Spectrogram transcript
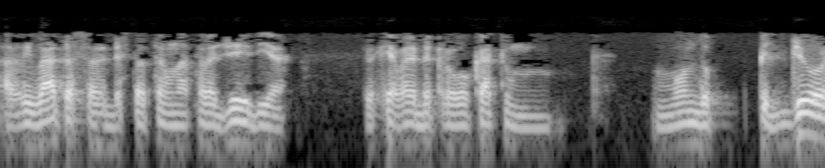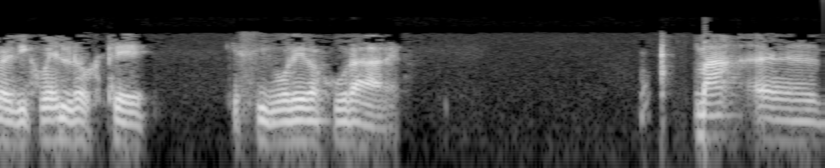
arrivata sarebbe stata una tragedia perché avrebbe provocato un, un mondo peggiore di quello che, che, si voleva curare. Ma eh,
